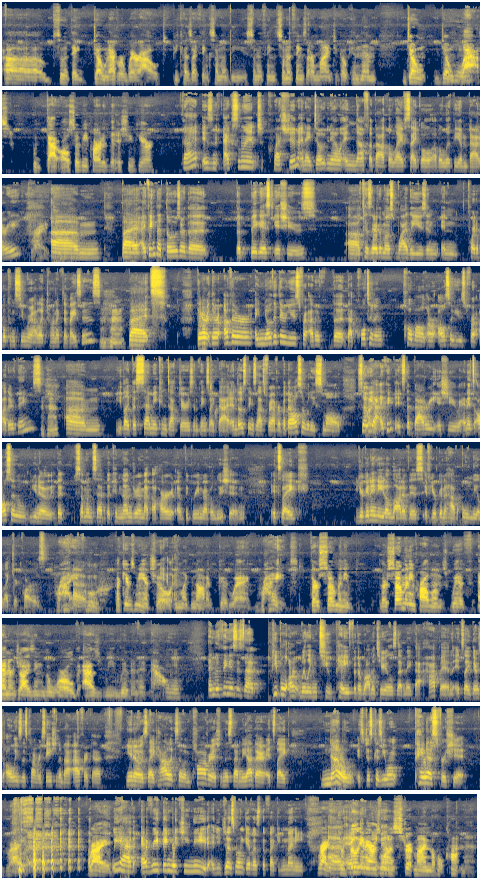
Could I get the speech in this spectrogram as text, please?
uh, so that they don't ever wear out because I think some of the some of the things some of the things that are mine to go in them don't don't mm-hmm. last. Would that also be part of the issue here? That is an excellent question, and I don't know enough about the life cycle of a lithium battery. Right. Um, but I think that those are the the biggest issues because uh, they're the most widely used in, in portable consumer electronic devices. Mm-hmm. But there, there are other. I know that they're used for other. The that coltan and cobalt are also used for other things. Mm-hmm. Um, like the semiconductors and things like that and those things last forever but they're also really small so right. yeah i think it's the battery issue and it's also you know the someone said the conundrum at the heart of the green revolution it's like you're going to need a lot of this if you're going to have only electric cars. Right. Um, Ooh, that gives me a chill yeah. in like not a good way. Right. There's so many there's so many problems with energizing the world as we live in it now. Mm-hmm. and the thing is, is that people aren't willing to pay for the raw materials that make that happen. It's like there's always this conversation about Africa. You know, it's like how it's so impoverished and this, that, and the other. It's like, no, it's just because you won't pay us for shit. Right. right. We have everything that you need, and you just won't give us the fucking money. Right. Um, the billionaires even, want to strip mine the whole continent.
